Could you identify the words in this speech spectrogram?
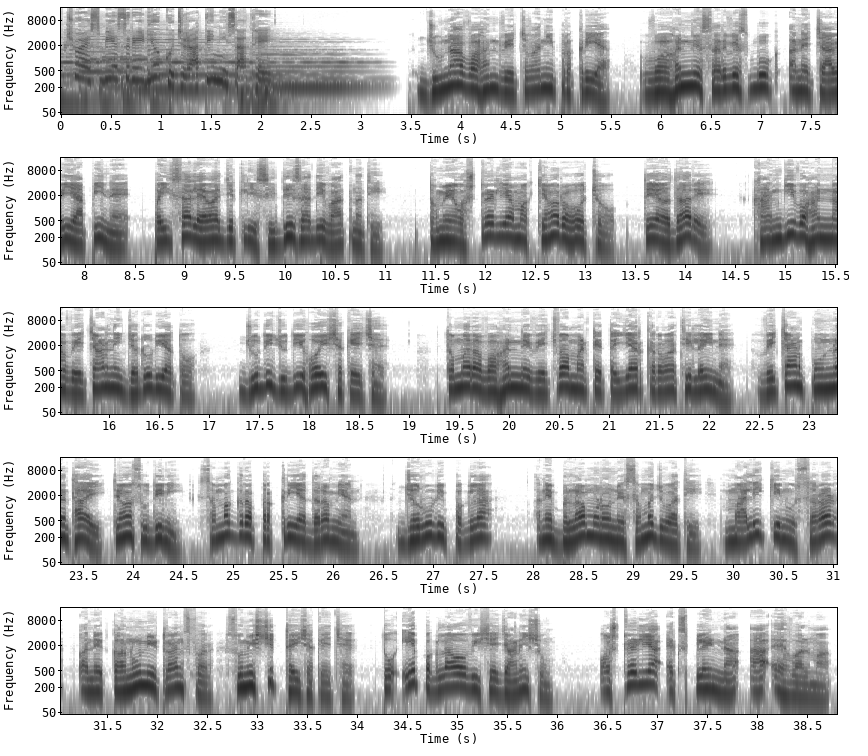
આપ છો SBS radio ગુજરાતીની સાથે. જૂના વાહન વેચવાની પ્રક્રિયા, વાહનની સર્વિસ બુક અને ચાવી આપીને પૈસા લેવા જેટલી સીધી સાદી વાત નથી. તમે ઓસ્ટ્રેલિયામાં ક્યાં રહો છો, તે આધારે ખાનગી વાહનના વેચાણની જરૂરિયાતો જુદી જુદી હોઈ શકે છે. તમારા વાહનને વેચવા માટે તૈયાર કરવાથી લઈને વેચાણ પૂર્ણ થાય ત્યાં સુધીની સમગ્ર પ્રક્રિયા દરમિયાન જરૂરી પગલાં અને ભલામણોને સમજવાથી માલિકીનું સરળ અને કાનૂની ટ્રાન્સફર સુનિશ્ચિત થઈ શકે છે. તો એ પગલાઓ વિશે જાણીશું ઓસ્ટ્રેલિયા એક્સપ્લેનના આ અહેવાલમાં.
